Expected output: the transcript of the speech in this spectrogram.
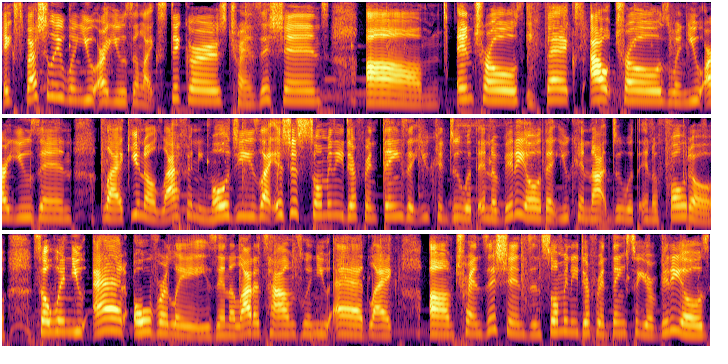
especially when you are using like stickers, transitions, um, intros, effects, outros, when you are using like, you know, laughing emojis. Like, it's just so many different things that you can do within a video that you cannot do within a photo. So, when you add overlays, and a lot of times when you add like um, transitions and so many different things to your video videos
